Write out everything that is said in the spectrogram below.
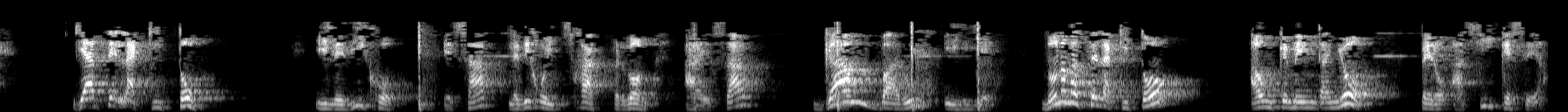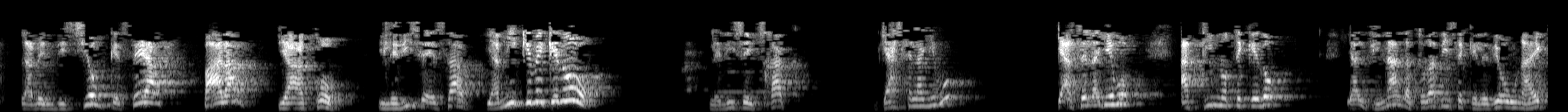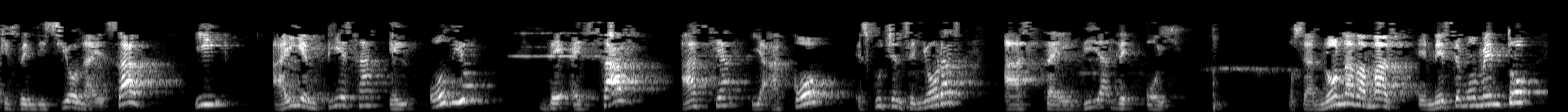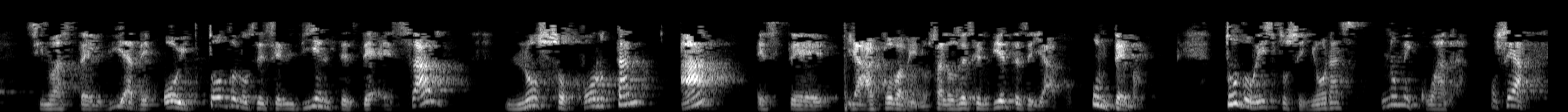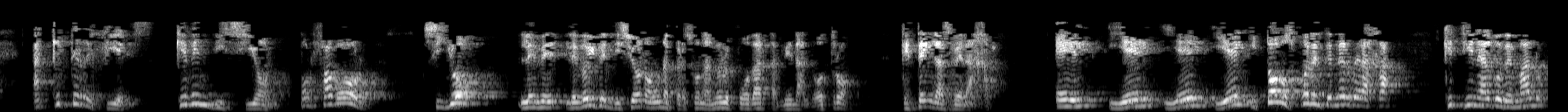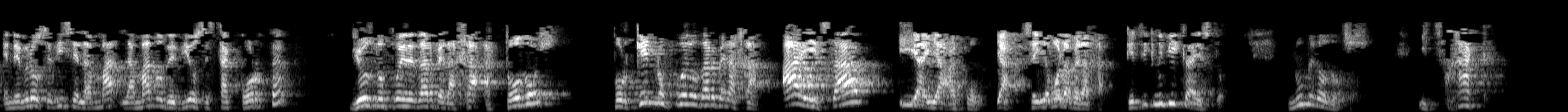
ya te la quitó. Y le dijo, Esab, le dijo Yitzhak, perdón, a Esab, Gam Baruch No nada más te la quitó, aunque me engañó, pero así que sea, la bendición que sea para Jacob. Y le dice Esab, ¿y a mí qué me quedó? Le dice Isaac, ya se la llevó, ya se la llevó, a ti no te quedó. Y al final la Torah dice que le dio una X bendición a Esab y ahí empieza el odio de Esab hacia Jacob, escuchen señoras, hasta el día de hoy. O sea, no nada más en ese momento, sino hasta el día de hoy. Todos los descendientes de Esab no soportan a este, Jacob vino, o sea, los descendientes de Jacob. Un tema. Todo esto, señoras, no me cuadra. O sea, ¿a qué te refieres? ¡Qué bendición! Por favor, si yo le, doy bendición a una persona, ¿no le puedo dar también al otro? Que tengas veraja. Él y él y él y él y todos pueden tener veraja. ¿Qué tiene algo de malo? En hebreo se dice la, mano de Dios está corta. Dios no puede dar veraja a todos. ¿Por qué no puedo dar veraja a Esab y a Jacob? Ya, se llevó la veraja. ¿Qué significa esto? Número dos, Yitzhak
